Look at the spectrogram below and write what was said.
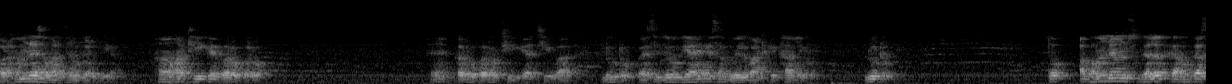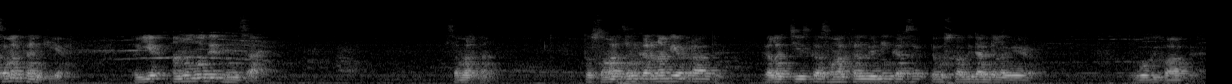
और हमने समर्थन कर दिया। हाँ हाँ ठीक है, करो करो। है? करो करो, ठीक है, अच्छी बात। है लूटो, पैसे जो भी आएँगे सब मिल बांट के खा लेंगे। लूटो। तो अब हमने उस गलत काम का समर्थन किया। तो ये अनुमोदित हिंसा है। समर्थन। तो समर्थन करना भी अपराध है। गलत चीज़ का समर्थन भी नहीं कर सकते, उसका भी दंड लगेगा। वो भी पाप है।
